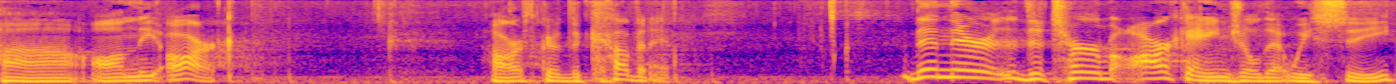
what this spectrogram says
uh, on the ark, Ark of the Covenant. Then there the term archangel that we see,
